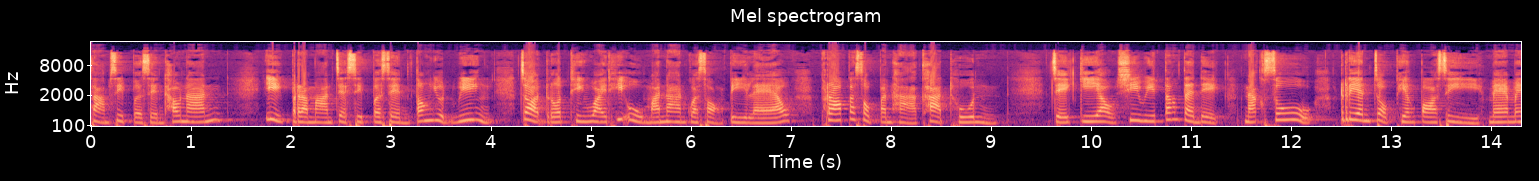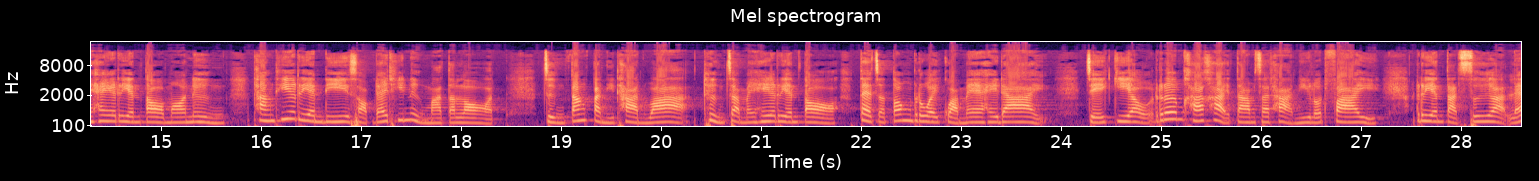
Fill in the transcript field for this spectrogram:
20-30%เท่านั้น อีกประมาณ 70%ต้องหยุดวิ่ง จอดรถทิ้งไว้ที่อู่มานานกว่า 2 ปีแล้ว เพราะประสบปัญหาขาดทุน เจ๊เกียว ชีวิตตั้งแต่เด็ก นักสู้ เรียนจบเพียงป .4 แม่ไม่ให้เรียนต่อม .1 ทั้งที่เรียนดีสอบได้ที่1มาตลอด จึงตั้งปณิธานว่าถึงจะไม่ให้เรียนต่อ แต่จะต้องรวยกว่าแม่ให้ได้ เจ๊เกียวเริ่มค้าขายตามสถานีรถไฟ เรียนตัดเสื้อและ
